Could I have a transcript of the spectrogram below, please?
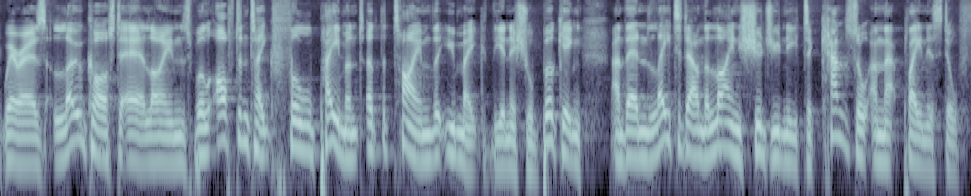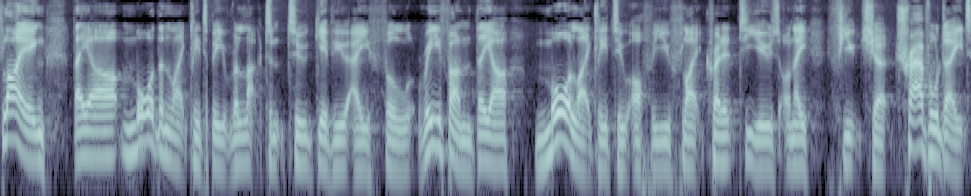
whereas low cost airlines will often take full payment at the time that you make the initial booking, and then later down the line, should you need to cancel and that plane is still flying, they are more than likely to be reluctant to give you a full refund. They are more likely to offer you flight credit to use on a future travel date.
